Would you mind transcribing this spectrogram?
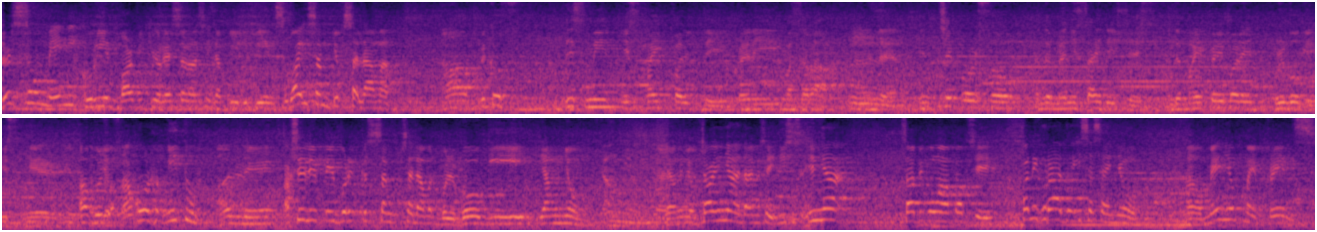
There's so many Korean barbecue restaurants in the Philippines. Why Samgyup Salamat? Uh, because this meat is high quality, very masarap. And then it's cheap also, and then many side dishes. And then my favorite bulgogi is here in Ah, bulgo. Samgyeopsal. Ako, me too. Only Actually, favorite ko sa Samgyup Salamat, bulgogi, yangnyeom. Yangnyeom. Yung, tsaka yun nga, dami. This is, yun nga, sabi ko nga, Pops eh, panigurado isa sa inyo. Uh, many of my friends,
